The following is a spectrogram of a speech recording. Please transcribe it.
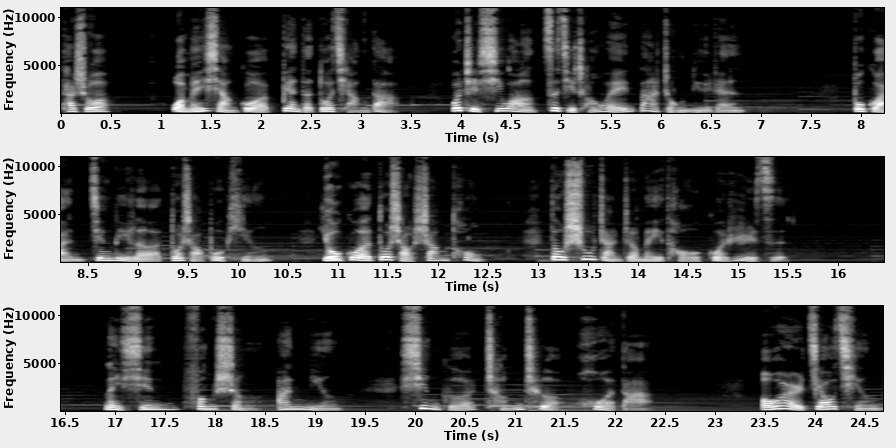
他说：“我没想过变得多强大，我只希望自己成为那种女人。不管经历了多少不平，有过多少伤痛，都舒展着眉头过日子，内心丰盛安宁。”性格澄澈豁达，偶尔矫情，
